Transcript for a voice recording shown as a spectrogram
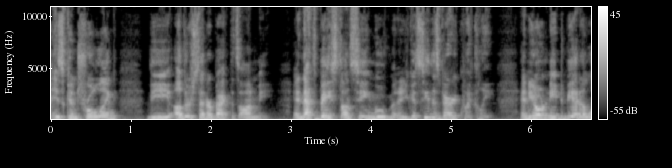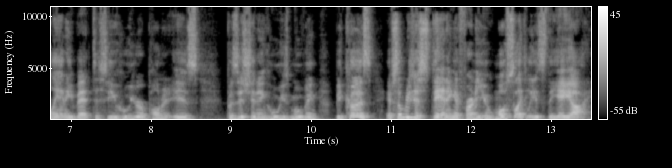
is controlling the other center back that's on me. And that's based on seeing movement. And you can see this very quickly. And you don't need to be at a LAN event to see who your opponent is positioning, who he's moving, because if somebody's just standing in front of you, most likely it's the AI.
